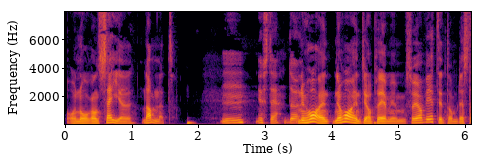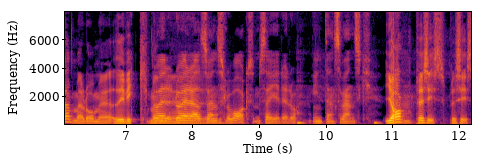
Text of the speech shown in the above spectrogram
och någon säger namnet. Mm, just det. Då, Nu har, jag, nu har inte jag Premium så jag vet inte om det stämmer då med Rivik. då, är, då är det alltså en slovak som säger det då, inte en svensk. Ja, precis, precis.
